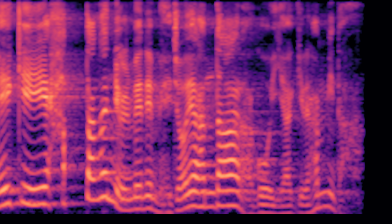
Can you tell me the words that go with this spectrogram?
회개에 합당한 열매를 맺어야 한다라고 이야기를 합니다.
